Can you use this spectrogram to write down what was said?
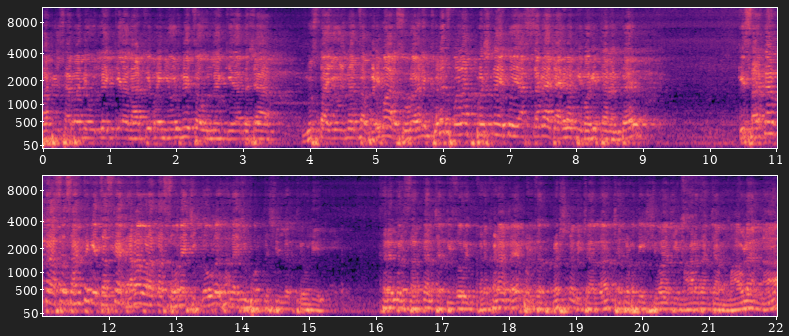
पाटील साहेबांनी उल्लेख केला लाडकी बहीण योजनेचा उल्लेख केला तशा नुसता योजनांचा भडीमार सुरू आणि खरंच मला प्रश्न येतो या सगळ्या जाहिराती बघितल्यानंतर की सरकार तर असं सांगते की जस काय घरावर आता सोन्याची कौलं घालायची फक्त शिल्लक ठेवली. खरं तर सरकारच्या तिजोरीत खडखडाट आहे पण जर प्रश्न विचारला छत्रपती शिवाजी महाराजांच्या मावळ्यांना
